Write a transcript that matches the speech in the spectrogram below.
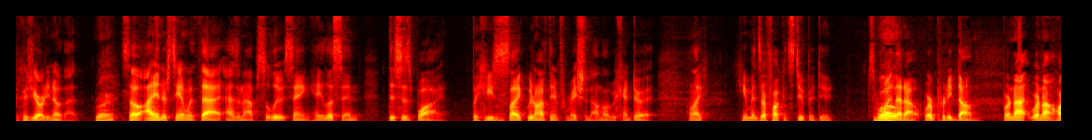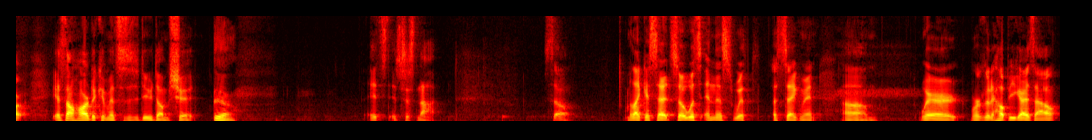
because you already know that. Right. So I understand with that as an absolute saying, hey, listen, this is why. But he's just like, we don't have the information down there. We can't do it. I'm like, humans are fucking stupid, dude. Just Well- pointing that out. We're pretty dumb. We're not. We're not hard. It's not hard to convince us to do dumb shit. Yeah. It's it's just not. So, but like I said, so let's end this with a segment um, where we're going to help you guys out.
